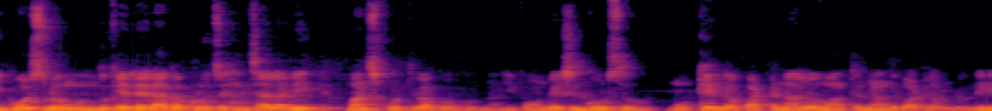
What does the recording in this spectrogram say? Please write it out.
ఈ కోర్సులో ముందుకు వెళ్ళేలాగా ప్రోత్సహించాలని మనస్ఫూర్తిగా కోరుకుంటున్నాను. ఈ ఫౌండేషన్ కోర్సు ముఖ్యంగా పట్టణాల్లో మాత్రమే అందుబాటులో ఉంటుంది.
